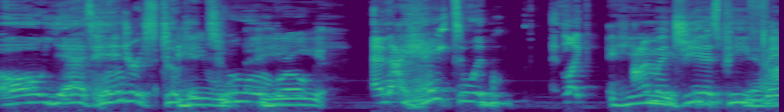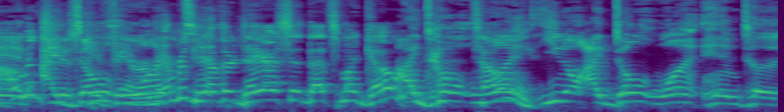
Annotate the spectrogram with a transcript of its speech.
oh yes hendricks took he, it to him bro and i hate to ad- like he- i'm a gsp yeah. fan I'm a GSP i don't fan. want Remember to, the other day I said that's my go. i don't Tell want me. you know i don't want him to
